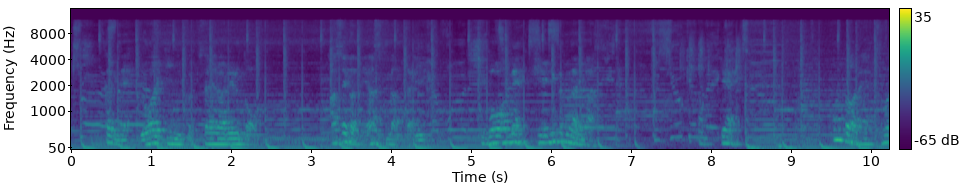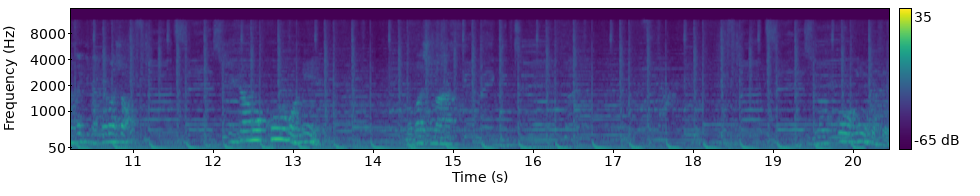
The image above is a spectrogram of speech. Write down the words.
しっかりね弱い筋肉が鍛えられると汗が出やすくなったり脂肪がね消えにくくなります。OK 今度はねつま先立てましょう。膝を交互に伸ばします。横をに浮かせる。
